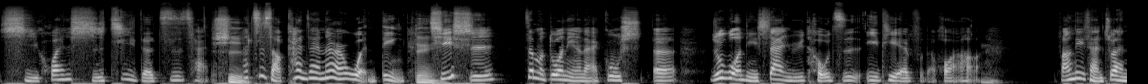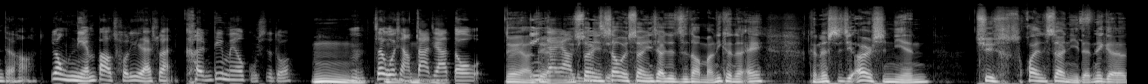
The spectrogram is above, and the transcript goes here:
喜欢实际的资产，是他至少看在那儿稳定。对其实这么多年来，股市呃，如果你善于投资 ETF 的话，哈、嗯房地产赚的哈，用年报酬率来算，肯定没有股市多。嗯嗯，这我想大家都对啊，应对啊，你该要算稍微算一下就知道嘛。你可能哎，可能十几二十年去换算你的那个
